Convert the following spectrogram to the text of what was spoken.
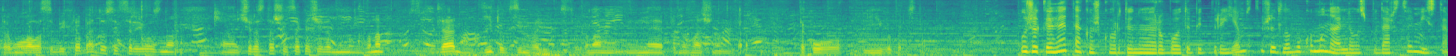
травмувала собі хребет досить серйозно. Через те, що ця качеля ну, вона для діток з інвалідністю, вона не предназначена для такого її використання. УЖКГ також координує роботу підприємств житлово-комунального господарства міста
